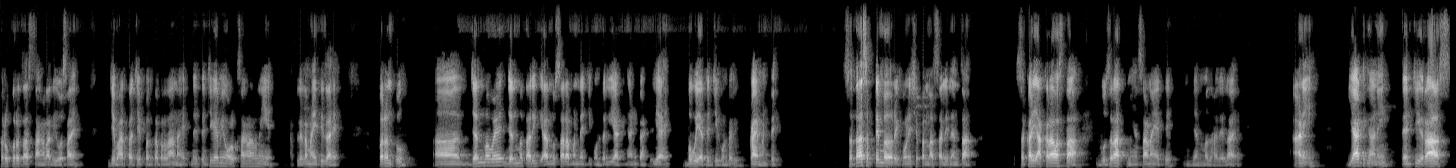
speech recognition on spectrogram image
खरोखरच आज चांगला दिवस आहे. जे भारताचे पंतप्रधान आहेत म्हणजे त्यांची काही मी ओळख सांगणार नाही आहे आपल्याला माहितीच आहे. परंतु अं, जन्मवेळ जन्मतारीख यानुसार आपण त्यांची कुंडली या ठिकाणी काढलेली आहे. बघूया त्यांची कुंडली काय म्हणते. सतरा सप्टेंबर एकोणीसशे पन्नास साली त्यांचा सकाळी अकरा वाजता गुजरात मेहसाणा येथे जन्म झालेला आहे. आणि या ठिकाणी त्यांची रास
